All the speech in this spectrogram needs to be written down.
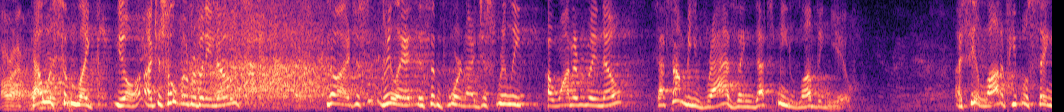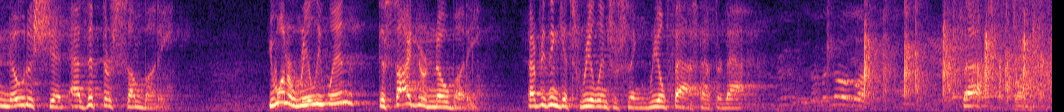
All right. That was some like, you know, I just hope everybody knows. No, I just really, it's important. I just really, I want everybody to know that's not me razzing, that's me loving you. I see a lot of people saying no to shit as if they're somebody. You wanna really win? Decide you're nobody. Everything gets real interesting real fast after that. I'm a nobody. It's fast.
